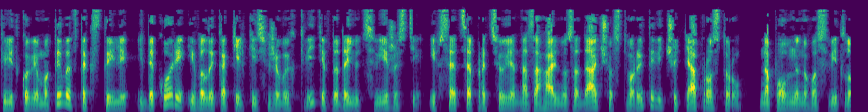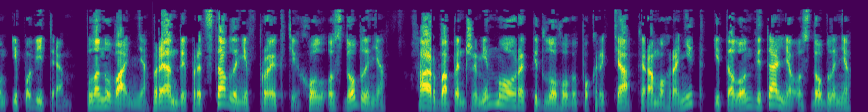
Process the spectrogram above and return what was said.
Квіткові мотиви в текстилі і декорі, і велика кількість живих квітів додають свіжості, і все це працює на загальну задачу створити відчуття простору, наповненого світлом і повітрям. Планування бренди представлені в проєкті хол оздоблення. Фарба Бенджамін Море, підлогове покриття, керамограніт і талон вітальня оздоблення,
